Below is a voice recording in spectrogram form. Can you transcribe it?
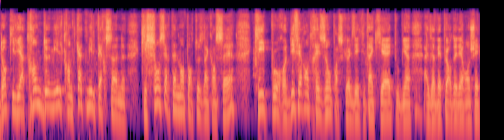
Donc il y a 32 000, 34 000 personnes qui sont certainement porteuses d'un cancer, qui, pour différentes raisons, parce qu'elles étaient inquiètes ou bien elles avaient peur de déranger,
